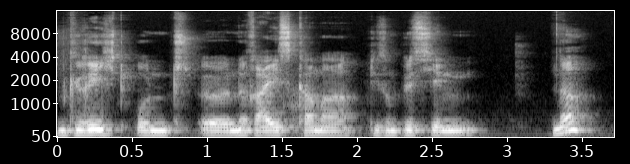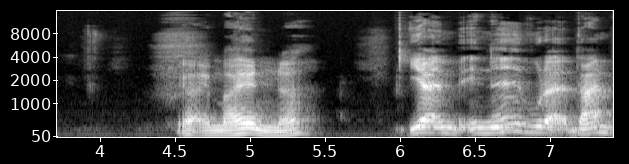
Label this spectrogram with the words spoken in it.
ein Gericht und äh, eine Reichskammer, die so ein bisschen, ne? Ja, immerhin, ne? Ja, ne, war,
